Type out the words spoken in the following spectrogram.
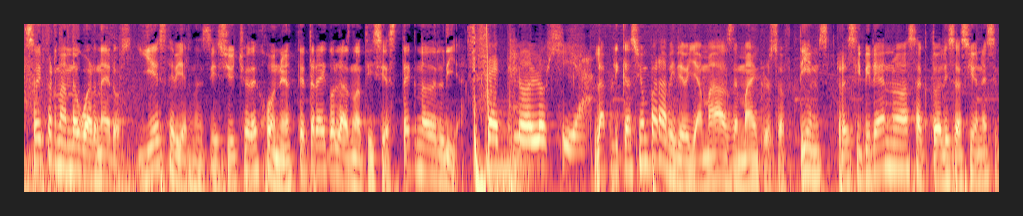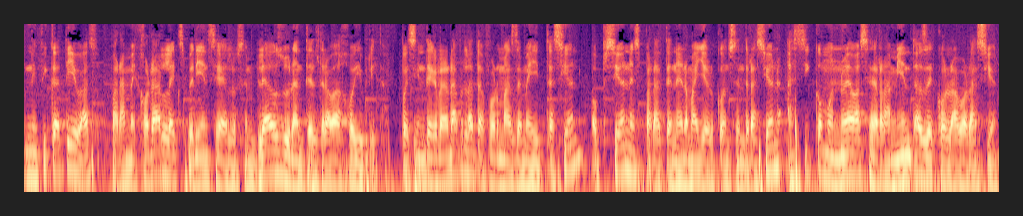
Soy Fernando Guarneros y este viernes 18 de junio te traigo las noticias tecno del día. Tecnología. La aplicación para videollamadas de Microsoft Teams recibirá nuevas actualizaciones significativas para mejorar la experiencia de los empleados durante el trabajo híbrido, pues integrará plataformas de meditación, opciones para tener mayor concentración, así como nuevas herramientas de colaboración.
